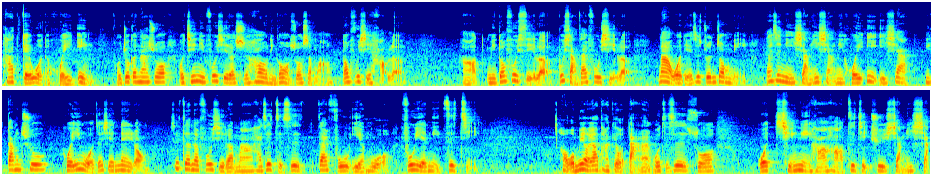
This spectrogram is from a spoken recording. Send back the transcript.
他给我的回应。我就跟他说：“我请你复习的时候，你跟我说什么？都复习好了，好，你都复习了，不想再复习了，那我也是尊重你。但是你想一想，你回忆一下，你当初回应我这些内容。”是真的复习了吗？还是只是在敷衍我，敷衍你自己？好，我没有要他给我答案，我只是说，我请你好好自己去想一想，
